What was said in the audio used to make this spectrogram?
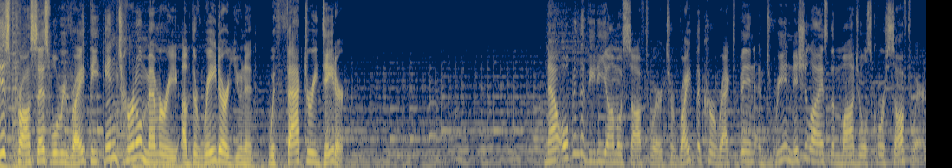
This process will rewrite the internal memory of the radar unit with factory data. Now open the Vediamo software to write the correct VIN and reinitialize the module's core software.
